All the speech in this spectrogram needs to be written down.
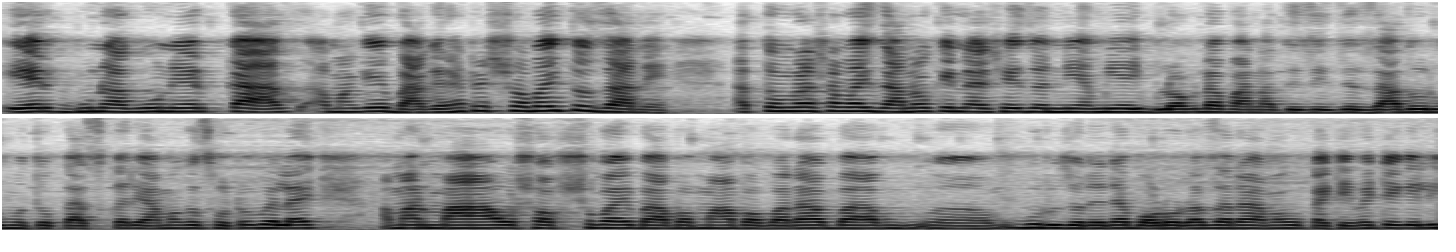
এর গুণাগুণের কাজ আমাকে বাগেরহাটের সবাই তো জানে। আর তোমরা সবাই জানো কি না সেই জন্যই আমি এই ব্লগটা বানাতেছি, যে জাদুর মতো কাজ করে। আমাকে ছোটোবেলায় আমার মা ও সবসময় বাবা, মা বাবারা বা গুরুজনেরা, বড়রা যারা আমাকে কাটে ফেটে গেলি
